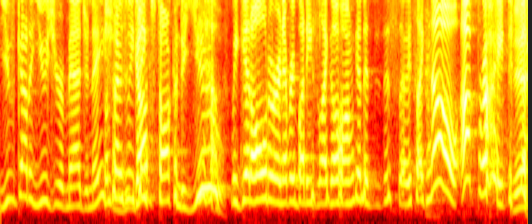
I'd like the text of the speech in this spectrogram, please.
You've got to use your imagination. Sometimes we God's think- talking to Yeah. you. We get older and everybody's like, oh, I'm going to do this. So it's like, no, upright, Yeah.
